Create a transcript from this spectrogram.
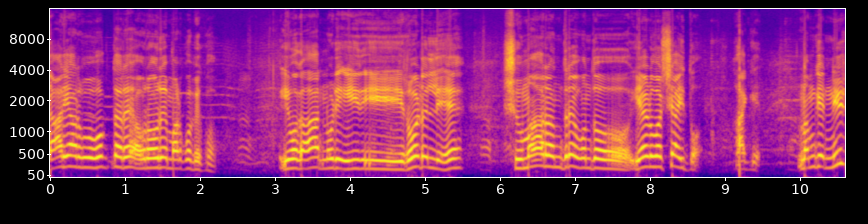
ಯಾರ್ಯಾರು ಹೋಗ್ತಾರೆ ಅವ್ರವರೇ ಮಾಡ್ಕೋಬೇಕು. ಇವಾಗ ನೋಡಿ ಈ ಈ ರೋಡಲ್ಲಿ ಸುಮಾರು ಅಂದರೆ ಒಂದು ಎರಡು ವರ್ಷ ಆಯಿತು ಹಾಕಿ ನಮಗೆ ನೀರು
